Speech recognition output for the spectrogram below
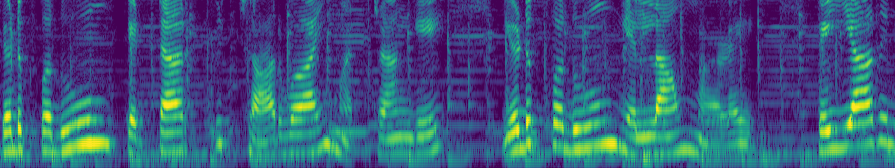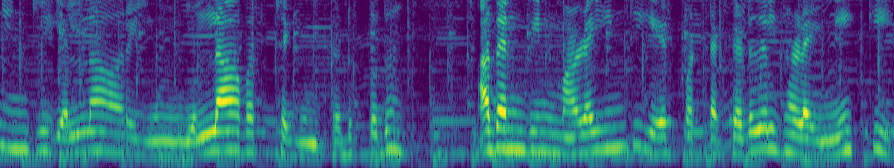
கெடுப்பதும் கெட்டார்க்குச் சார்வாய் மற்றாங்கே எடுப்பதும் எல்லாம் மழை. பெய்யாது நின்று எல்லாரையும் எல்லாவற்றையும் கெடுப்பதும் அதன்பின் மழையின்றி ஏற்பட்ட கெடுதல்களை நீக்கி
